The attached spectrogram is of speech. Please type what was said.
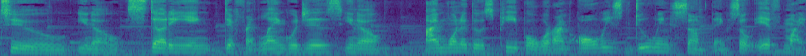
to, you know, studying different languages. You know, I'm one of those people where I'm always doing something. So if my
